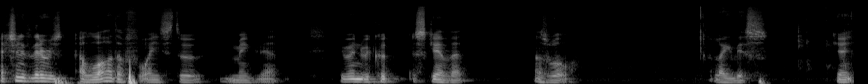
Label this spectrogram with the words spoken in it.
actually there is a lot of ways to make that. Even we could scale that as well like this okay?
